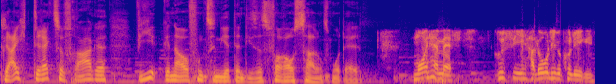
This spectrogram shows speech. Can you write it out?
Gleich direkt zur Frage, wie genau funktioniert denn dieses Vorauszahlungsmodell? Moin, Herr Mest. Grüß Sie, hallo liebe Kollegen.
